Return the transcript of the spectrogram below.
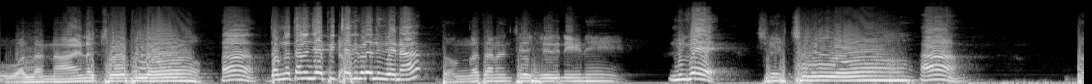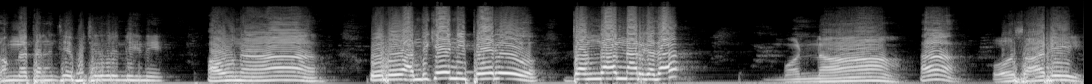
వాళ్ళ నాయన జోబులో. దొంగతనం చేపించేది కూడా నువ్వేనా? దొంగతనం చేసేది నేనే. నువ్వే? చర్చిల్లో దొంగతనం చేపించేది కూడా నేనే. అవునా? ఓహో అందుకే నీ పేరు దొంగ అన్నారు కదా? మొన్న ఓసారి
